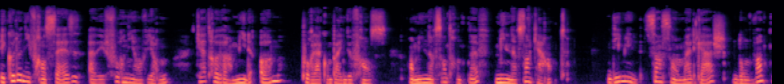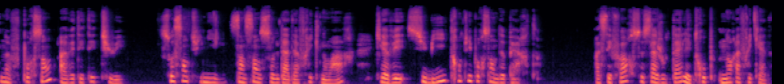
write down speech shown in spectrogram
Les colonies françaises avaient fourni environ 80 000 hommes pour la campagne de France en 1939-1940. 10 500 malgaches, dont 29% avaient été tués. 68 500 soldats d'Afrique noire qui avaient subi 38% de pertes. À ces forces s'ajoutaient les troupes nord-africaines,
